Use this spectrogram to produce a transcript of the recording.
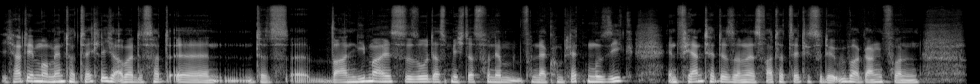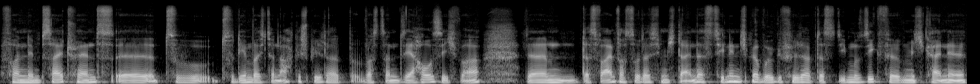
Ich hatte im Moment tatsächlich, aber das hat, äh, das äh, war niemals so, dass mich das von der, von der kompletten Musik entfernt hätte, sondern es war tatsächlich so der Übergang von, von dem Psytrance äh, zu, zu dem, was ich danach gespielt habe, was dann sehr hausig war. Ähm, das war einfach so, dass ich mich da in der Szene nicht mehr wohlgefühlt habe, dass die Musik für mich keine,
